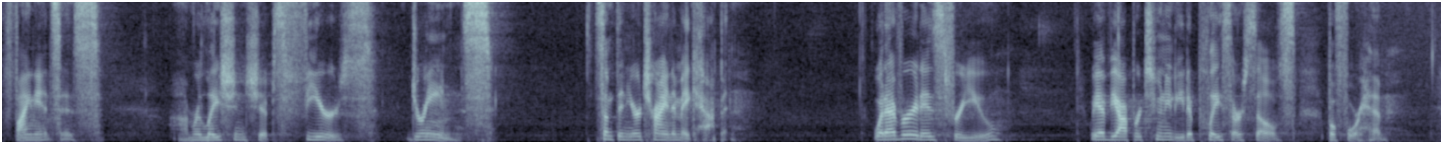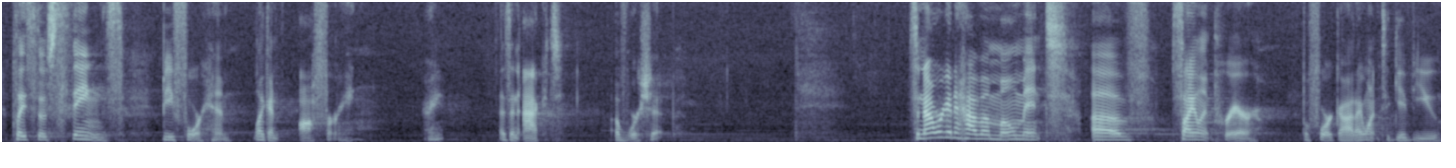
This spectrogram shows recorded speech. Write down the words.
finances, um, relationships, fears, dreams, something you're trying to make happen. Whatever it is for you, we have the opportunity to place ourselves before Him, place those things before Him like an offering right? As an act of worship. So now we're going to have a moment of silent prayer before God. I want to give you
